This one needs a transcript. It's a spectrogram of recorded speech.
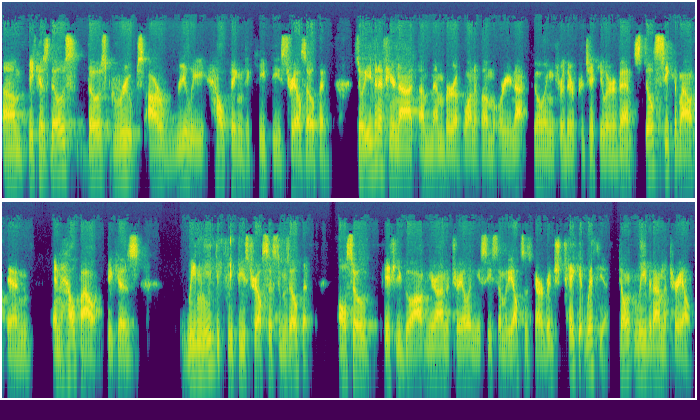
Um, because those those groups are really helping to keep these trails open. So even if you're not a member of one of them or you're not going for their particular event, still seek them out and and help out because we need to keep these trail systems open. Also, if you go out and you're on a trail and you see somebody else's garbage, take it with you. Don't leave it on the trail.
